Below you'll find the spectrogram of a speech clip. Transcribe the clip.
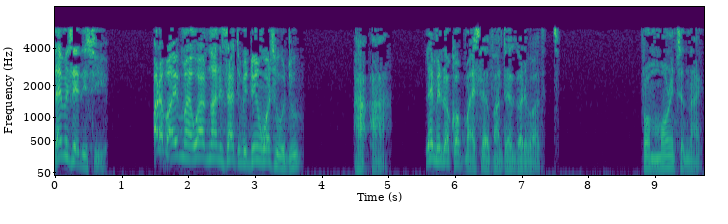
Let me say this to you. What about if my wife now decides to be doing what she would do? Uh-uh. Let me lock up myself and tell God about it. From morning to night,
